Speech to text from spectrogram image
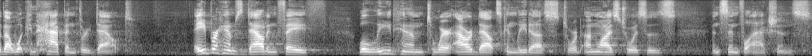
about what can happen through doubt. Abraham's doubting faith will lead him to where our doubts can lead us toward unwise choices and sinful actions.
